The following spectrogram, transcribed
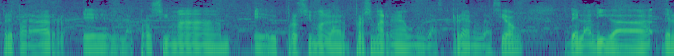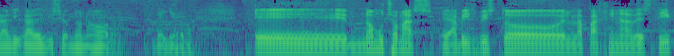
preparar eh, la próxima el próximo la próxima reanuda- reanudación de la liga de la liga de división de honor de hierba. Eh, no mucho más. Eh, habéis visto en la página de Stick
